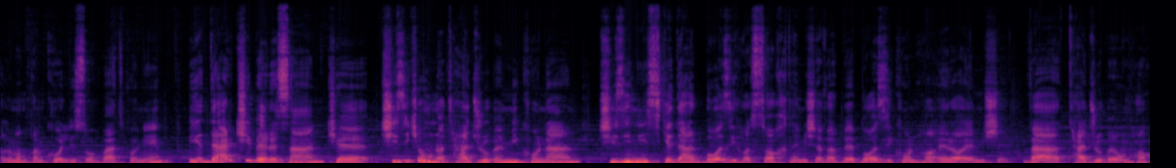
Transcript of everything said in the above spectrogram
حالا ما می‌خوایم کلی صحبت کنیم به یه درکی برسن که چیزی که اونا تجربه می‌کنن چیزی نیست که در بازی ها ساخته میشه و به بازیکن ها ارائه میشه و تجربه اونها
